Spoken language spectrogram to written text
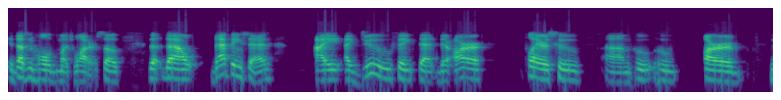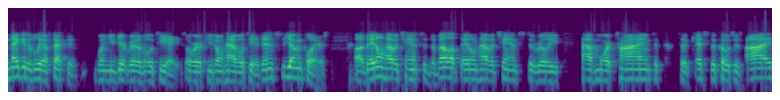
it doesn't hold much water. So the, now that being said, I I do think that there are players who um, who who are negatively affected when you get rid of OTAs or if you don't have OTAs, and it's the young players. Uh, they don't have a chance to develop. They don't have a chance to really have more time to to catch the coach's eye.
